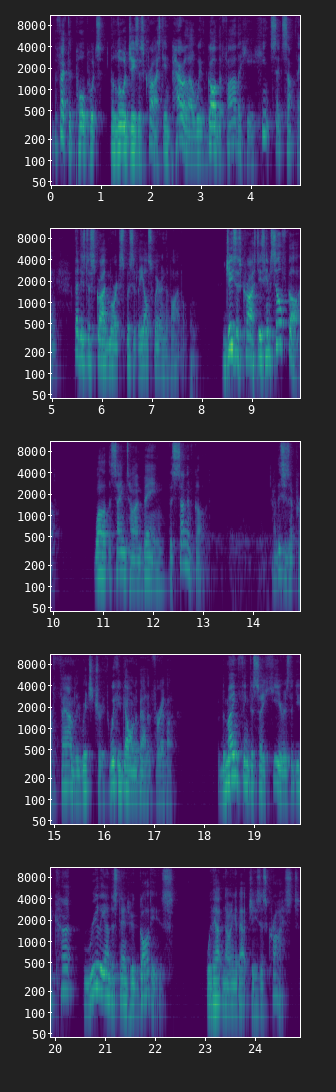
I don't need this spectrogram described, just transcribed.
The fact that Paul puts the Lord Jesus Christ in parallel with God the Father here hints at something that is described more explicitly elsewhere in the Bible. Jesus Christ is himself God, while at the same time being the Son of God. Now, this is a profoundly rich truth. We could go on about it forever. But the main thing to say here is that you can't really understand who God is without knowing about Jesus Christ.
